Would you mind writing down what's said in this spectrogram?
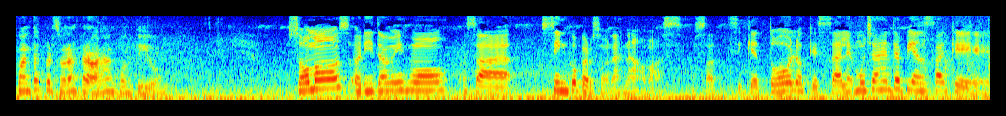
¿Cuántas personas trabajan contigo? Somos ahorita mismo, o sea, cinco personas nada más. O sea, así que todo lo que sale, mucha gente piensa que,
